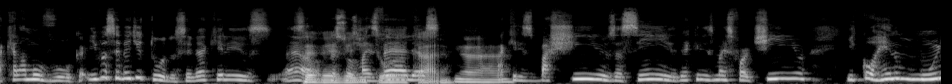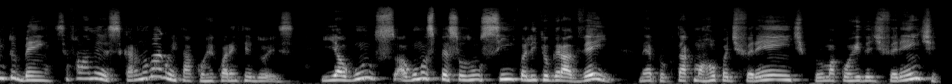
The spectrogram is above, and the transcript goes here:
Aquela muvuca. E você vê de tudo. Você vê aqueles, né, Você vê, pessoas vê mais tudo, velhas. Aham. aqueles baixinhos assim, vê aqueles mais fortinhos e correndo muito bem. Você fala, meu, esse cara não vai aguentar correr 42. E alguns, algumas pessoas, uns cinco ali que eu gravei, né, por estar com uma roupa diferente, por uma corrida diferente,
